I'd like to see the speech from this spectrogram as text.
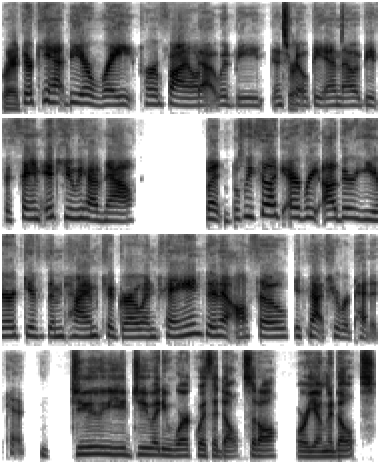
right. there can't be a rate profile. That would be dystopia, right. that would be the same issue we have now. But but we feel like every other year gives them time to grow and change, and it also it's not too repetitive. Do you do any work with adults at all? or young adults?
